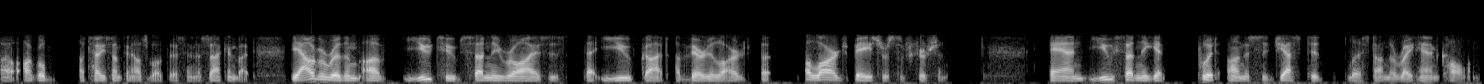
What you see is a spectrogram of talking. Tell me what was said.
uh, I'll go, I'll tell you something else about this in a second, but the algorithm of YouTube suddenly realizes that you've got a very large, uh, a large base or subscription, and you suddenly get put on the suggested list on the right hand column.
